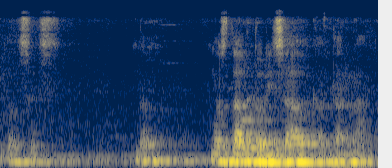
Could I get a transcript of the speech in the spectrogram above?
Entonces, no, no está autorizado cantar ramo.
